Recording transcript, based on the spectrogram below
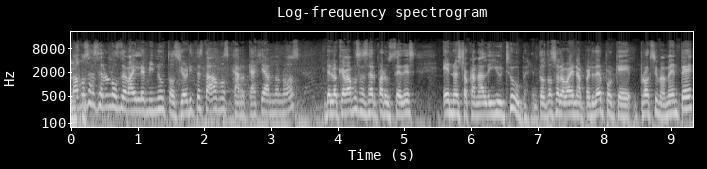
Vamos a hacer unos de baile minutos y ahorita estábamos carcajeándonos de lo que vamos a hacer para ustedes en nuestro canal de YouTube. Entonces no se lo vayan a perder porque próximamente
